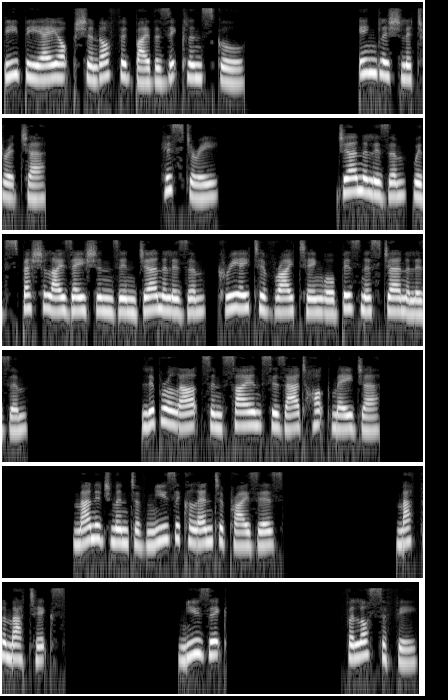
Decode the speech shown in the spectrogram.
BBA option offered by the Zicklin School English Literature History Journalism with specializations in journalism, creative writing or business journalism. Liberal Arts and Sciences ad hoc major. Management of musical enterprises. Mathematics. Music. Philosophy.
